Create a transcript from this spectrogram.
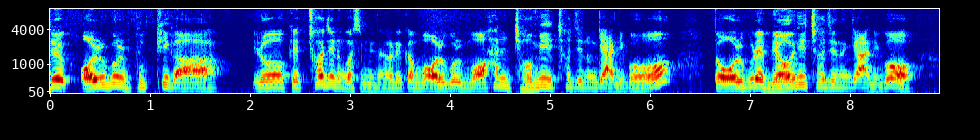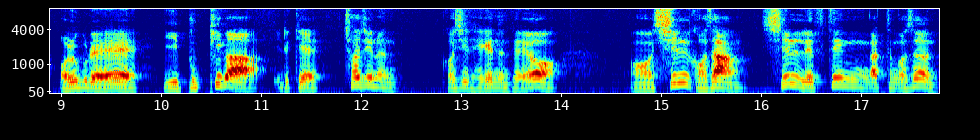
즉 얼굴 부피가 이렇게 처지는 것입니다. 그러니까 뭐 얼굴 뭐 한 점이 처지는 게 아니고 또 얼굴에 면이 처지는 게 아니고 얼굴에 이 부피가 이렇게 처지는 것이 되겠는데요. 어, 실거상, 실리프팅 같은 것은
